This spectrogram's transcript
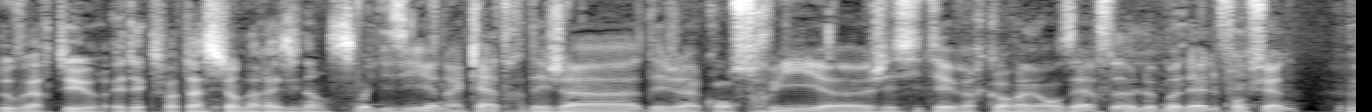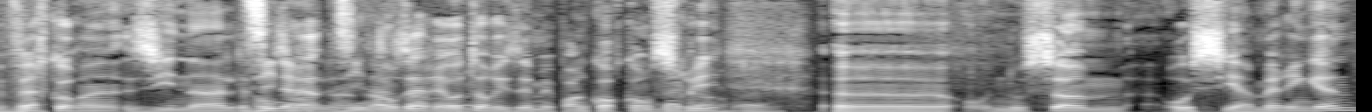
d'ouverture et d'exploitation de la résidence. Vous le disiez, il y en a quatre déjà, déjà construits. Euh, J'ai cité Vercorin et Anzère. Le modèle fonctionne? Vercorin, Zinal, Zinal, Zinal, est autorisé mais pas encore construit. Ouais. Euh, nous sommes aussi à Meringen,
